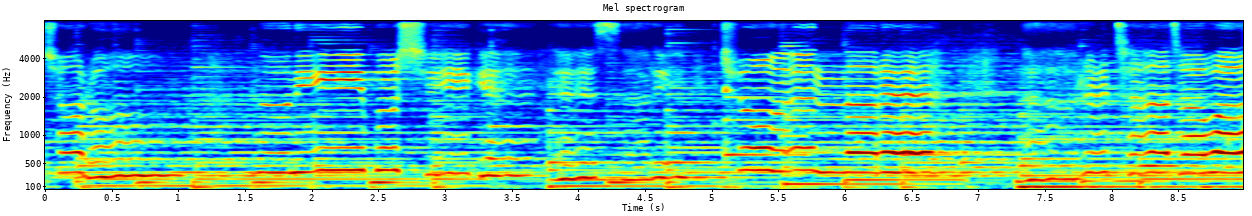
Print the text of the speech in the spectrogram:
모처럼 눈이 부시게 햇살이 좋은 날에 나를 찾아와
